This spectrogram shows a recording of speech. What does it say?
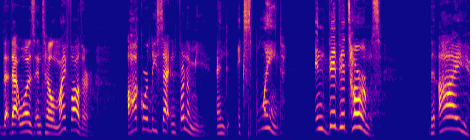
That, that was until my father awkwardly sat in front of me and explained in vivid terms that I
